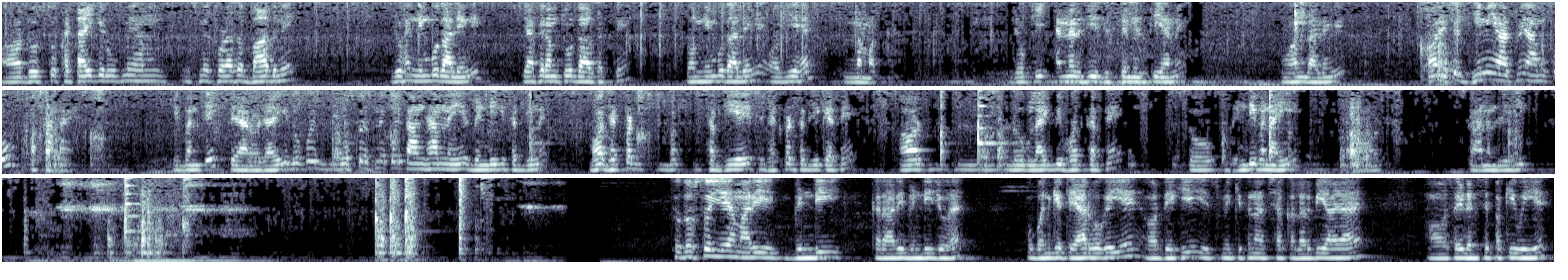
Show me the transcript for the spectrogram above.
और दोस्तों, खटाई के रूप में हम इसमें थोड़ा सा बाद में जो है नींबू डालेंगे, या फिर हम चूर डाल सकते हैं। तो हम नींबू डालेंगे और ये है नमक, जो कि एनर्जी जिससे मिलती है हमें, वो हम डालेंगे। और इसे धीमी आँच में हमको पकाना है। ये बन के तैयार हो जाएगी। दो कोई, दोस्तों, इसमें कोई तामझाम नहीं है भिंडी की सब्ज़ी में। बहुत झटपट सब्ज़ी है इसे, झटपट सब्ज़ी कहते हैं। और लोग लाइक भी बहुत करते हैं। तो भिंडी बनाइए और उसका आनंद लीजिए। तो दोस्तों, ये हमारी भिंडी, करारी भिंडी जो है, वो बन के तैयार हो गई है और देखिए, इसमें कितना अच्छा कलर भी आया है और सही ढंग से पकी हुई है।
